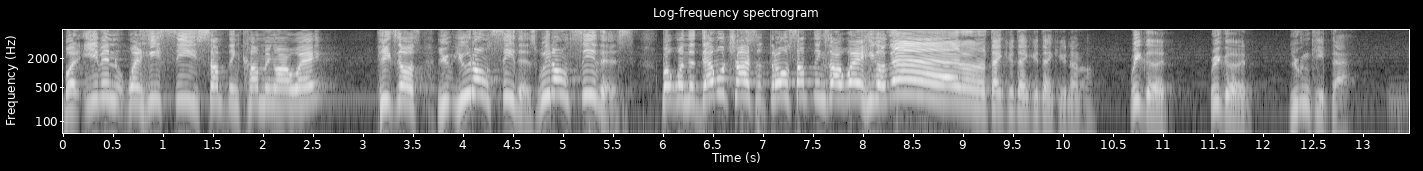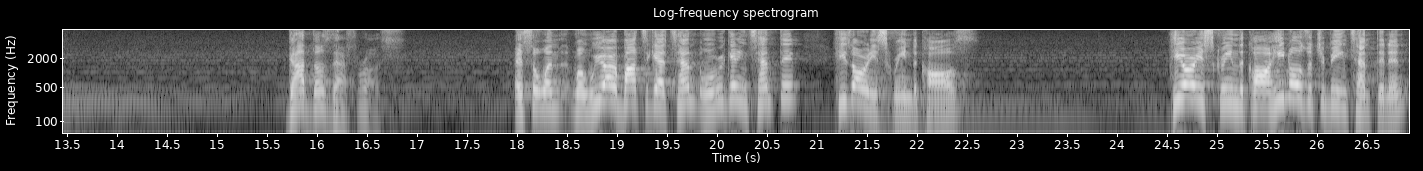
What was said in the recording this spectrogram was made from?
But even when he sees something coming our way, he goes, You, you don't see this. We don't see this. But when the devil tries to throw something our way, he goes, Eh, no, no, thank you, thank you, thank you. No, no. We good. We good. You can keep that. God does that for us. And so when, when we are about to get tempted, when we're getting tempted, he's already screened the calls. He already screened the call. He knows what you're being tempted in.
